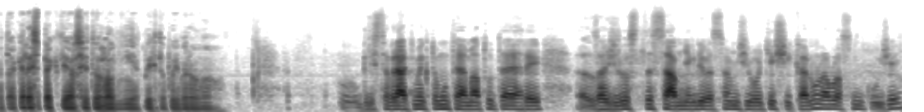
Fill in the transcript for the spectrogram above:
e, tak respekt je asi to hlavní, jak bych to pojmenoval. Když se vrátíme k tomu tématu té hry, e, zažil jste sám někdy ve svém životě šikanu na vlastní kůži?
